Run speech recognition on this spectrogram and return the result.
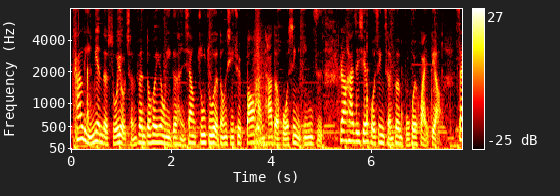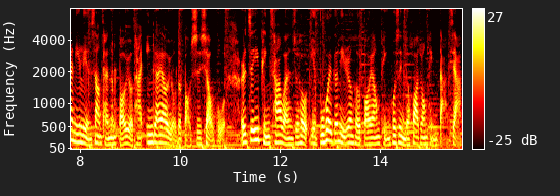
它里面的所有成分都会用一个很像。像珠珠的东西去包含它的活性因子，让它这些活性成分不会坏掉，在你脸上才能保有它应该要有的保湿效果。而这一瓶擦完之后，也不会跟你任何保养品或是你的化妆品打架。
